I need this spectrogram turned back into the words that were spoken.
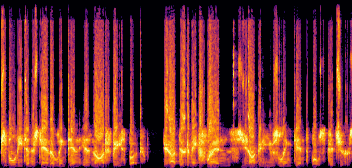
People need to understand that LinkedIn is not Facebook. You're not there to make friends. You're not going to use LinkedIn to post pictures.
